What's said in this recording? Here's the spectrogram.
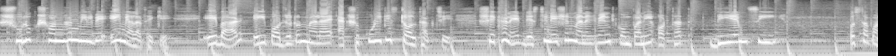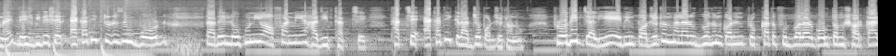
সুলুক সন্ধান মিলবে এই মেলা থেকে। এবার এই পর্যটন মেলায় একশো কুড়িটি স্টল থাকছে। সেখানে ডেস্টিনেশন ম্যানেজমেন্ট কোম্পানি অর্থাৎ ডিএমসি উপস্থাপনায় দেশ বিদেশের একাধিক ট্যুরিজম বোর্ড তাদের লোভনীয় অফার নিয়ে হাজির থাকছে। থাকছে একাধিক রাজ্য পর্যটনও। প্রদীপ জ্বালিয়ে এদিন পর্যটন মেলার উদ্বোধন করেন প্রখ্যাত ফুটবলার গৌতম সরকার,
